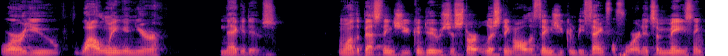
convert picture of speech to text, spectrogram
or are you wallowing in your negatives? And one of the best things you can do is just start listing all the things you can be thankful for. And it's amazing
